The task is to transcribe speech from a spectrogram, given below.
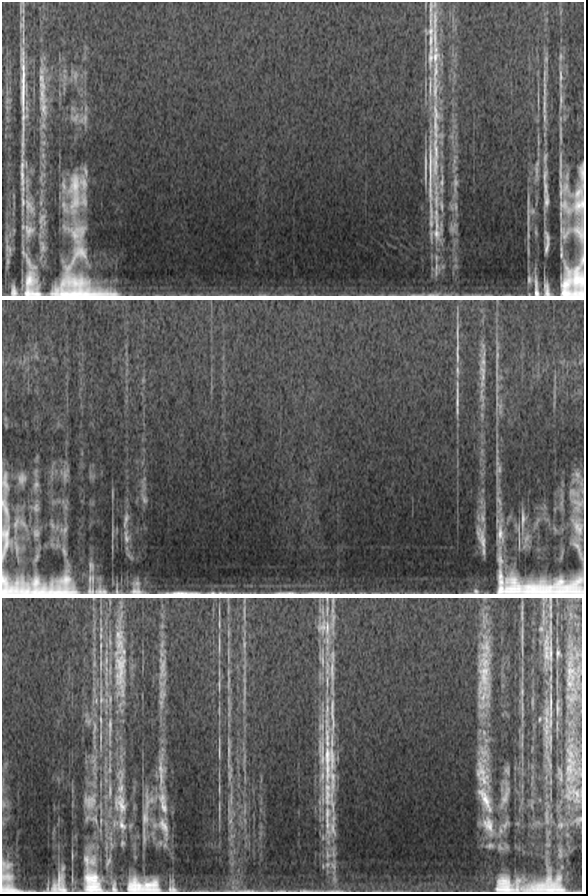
plus tard, je voudrais un... protectorat, union douanière, enfin quelque chose. Je suis pas loin de l'union douanière. Hein. Il manque un plus une obligation. Suède, non merci.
